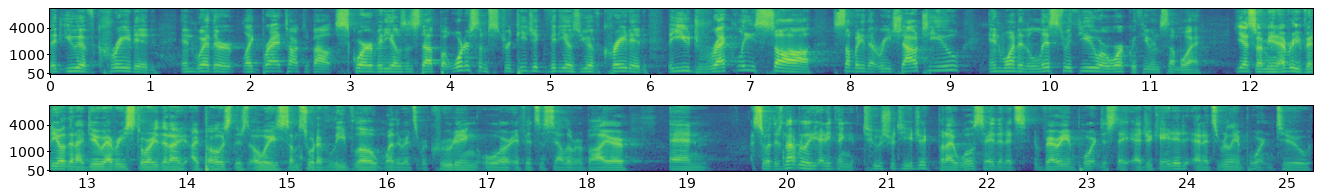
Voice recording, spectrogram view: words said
that you have created, and whether, like Brad talked about, square videos and stuff, but what are some strategic videos you have created that you directly saw somebody that reached out to you and wanted to list with you or work with you in some way? Yes, I mean, every video that I do, every story that I, I post, there's always some sort of lead flow, whether it's recruiting or if it's a seller or buyer. And so there's not really anything too strategic, but I will say that it's very important to stay educated and it's really important to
